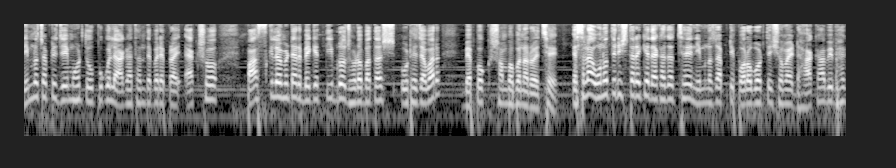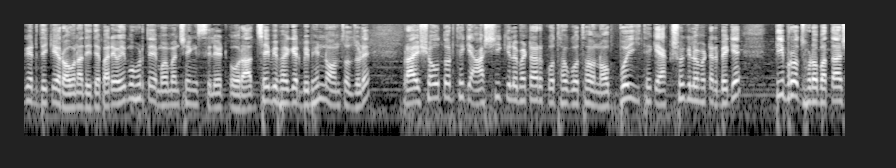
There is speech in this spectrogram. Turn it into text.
নিম্নচাপটি যে মুহূর্তে উপকূলে আঘাত আনতে পারে প্রায় একশো পাঁচ কিলোমিটার বেগে তীব্র ঝোড়ো বাতাস উঠে যাওয়ার ব্যাপক সম্ভাবনা রয়েছে। এছাড়া উনত্রিশ তারিখে দেখা যাচ্ছে, নিম্নচাপটি পরবর্তী সময় ঢাকা বিভাগের দিকে রওনা দিতে পারে। ওই মুহূর্তে ময়মনসিংহ, সিলেট ও রাজশাহী বিভাগের বিভিন্ন অঞ্চল জুড়ে প্রায় সত্তর থেকে আশি কিলোমিটার, কোথাও কোথাও নব্বই থেকে একশো কিলোমিটার বেগে তীব্র ঝোড়ো বাতাস,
